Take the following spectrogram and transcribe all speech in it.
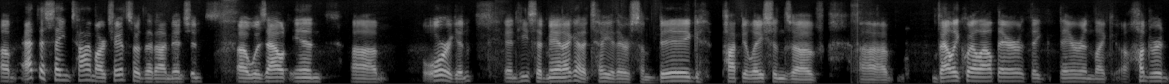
Um, at the same time, our chancellor that I mentioned uh, was out in uh, Oregon, and he said, "Man, I got to tell you, there's some big populations of uh, valley quail out there. They they're in like a hundred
